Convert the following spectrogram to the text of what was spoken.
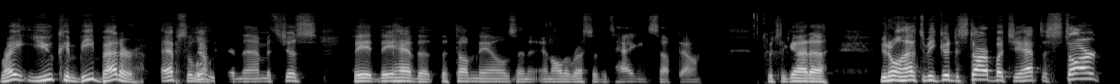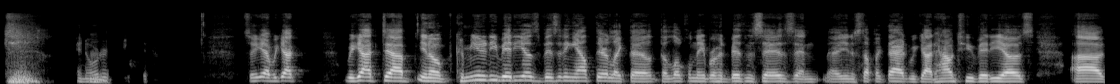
right? You can be better absolutely yeah. than them. It's just, they, they have the, the thumbnails and, and all the rest of the tagging stuff down, but you gotta, you don't have to be good to start, but you have to start in hmm. order. Mm. So yeah, we got we got uh, you know community videos visiting out there like the the local neighborhood businesses and uh, you know stuff like that. We got how to videos, uh,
